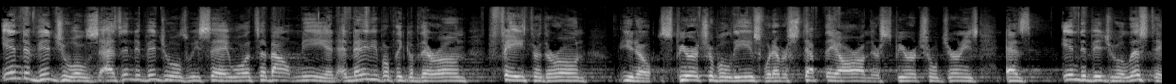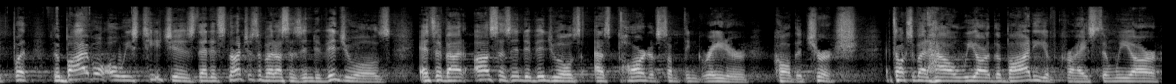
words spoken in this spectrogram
individuals, as individuals, we say, well, it's about me. And, and many people think of their own faith or their own, you know, spiritual beliefs, whatever step they are on their spiritual journeys as individualistic, but the Bible always teaches that it's not just about us as individuals, it's about us as individuals as part of something greater called the church. It talks about how we are the body of Christ and we are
